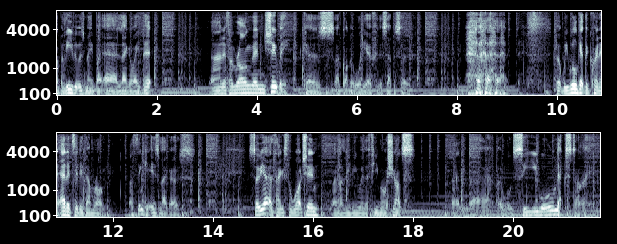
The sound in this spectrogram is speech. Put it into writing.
I believe it was made by Air Lego 8-Bit. And if I'm wrong, then shoot me, because I've got no audio for this episode. but we will get the credit edited if I'm wrong. I think it is Legos. So yeah, thanks for watching, and I'll leave you with a few more shots, and uh, I will see you all next time.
